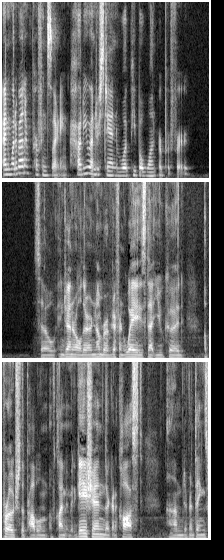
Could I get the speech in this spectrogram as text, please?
And what about in preference learning? How do you understand what people want or prefer? So, in general, there are a number of different ways that you could approach the problem of climate mitigation. They're going to cost um, different things,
